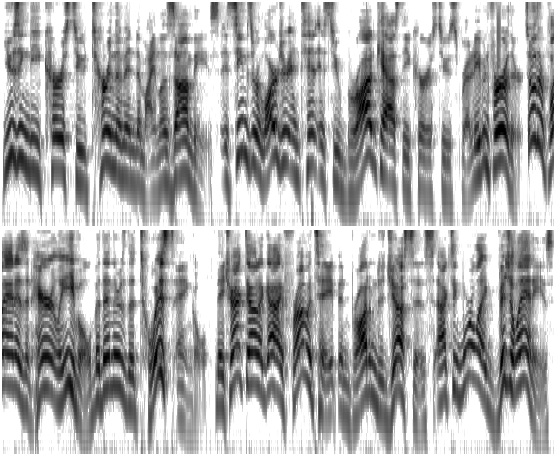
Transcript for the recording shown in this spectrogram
using the curse to turn them into mindless zombies. It seems their larger intent is to broadcast the curse to spread it even further. So their plan is inherently evil, but then there's the twist angle. They tracked down a guy from a tape and brought him to justice, acting more like vigilantes,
